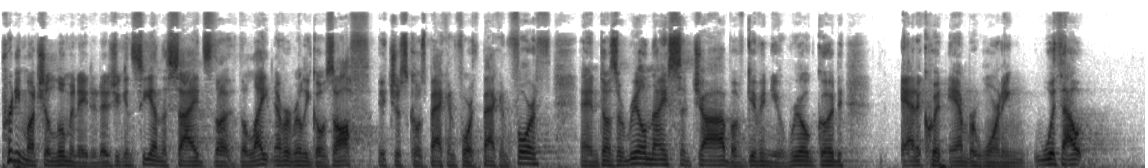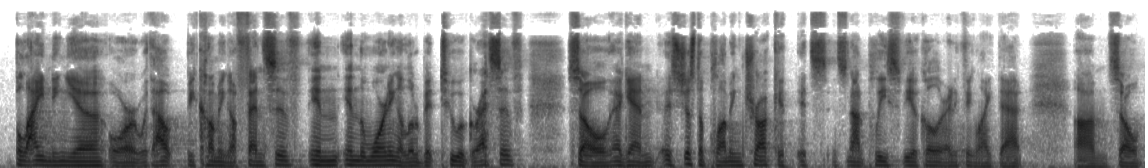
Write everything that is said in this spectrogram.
pretty much illuminated. As you can see on the sides, the, the light never really goes off. It just goes back and forth, back and forth, and does a real nice job of giving you real good, adequate amber warning without blinding you or without becoming offensive in, in the warning, a little bit too aggressive. So again, it's just a plumbing truck. It, it's, it's not a police vehicle or anything like that. Um, so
